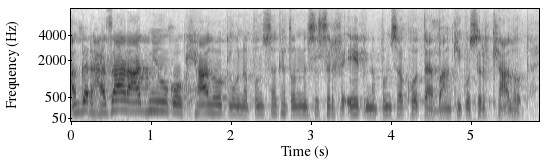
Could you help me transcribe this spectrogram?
अगर हज़ार आदमियों को ख्याल हो कि वो नपुंसक है तो उनमें से सिर्फ़ एक नपुंसक होता है, बाकी को सिर्फ़ ख्याल होता है।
